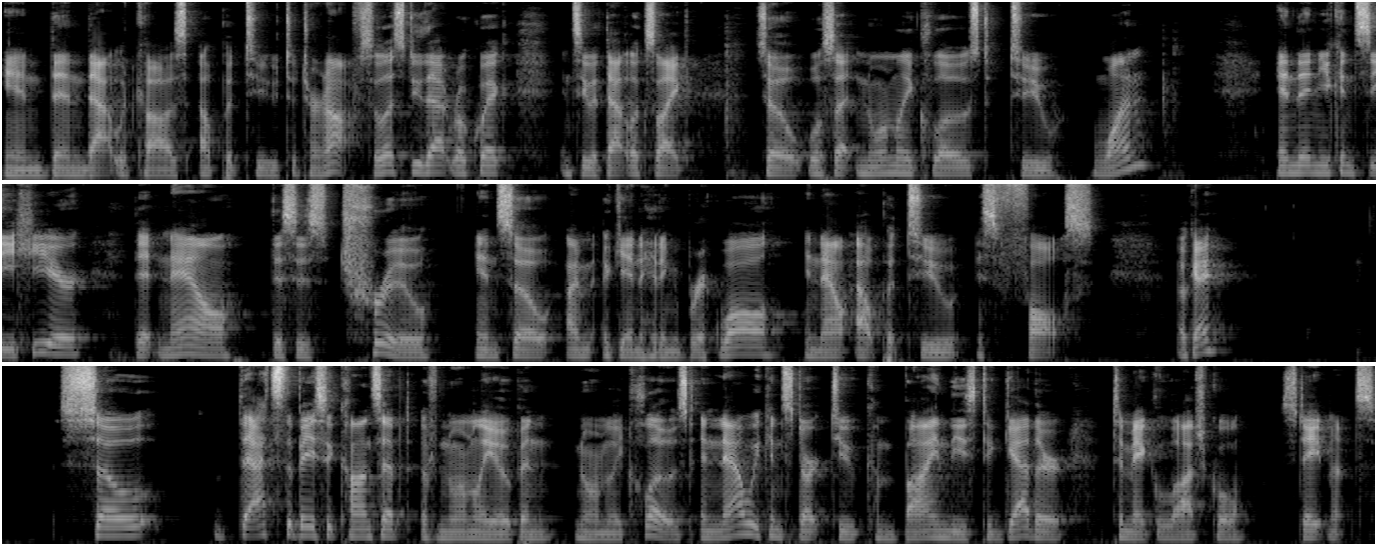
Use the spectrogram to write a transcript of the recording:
and then that would cause output two to turn off. So let's do that real quick and see what that looks like. So we'll set normally closed to one and then you can see here that now this is true. And so I'm again hitting a brick wall and now output two is false. Okay. So that's the basic concept of normally open, normally closed. And now we can start to combine these together to make logical statements.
